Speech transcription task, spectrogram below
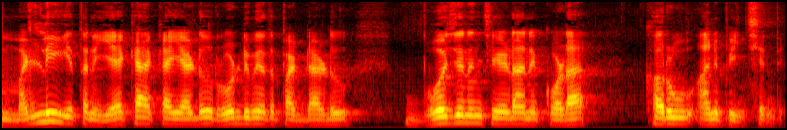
మళ్ళీ ఇతను ఏకాకయ్యాడు రోడ్డు మీద పడ్డాడు భోజనం చేయడానికి కూడా కరువు అనిపించింది.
